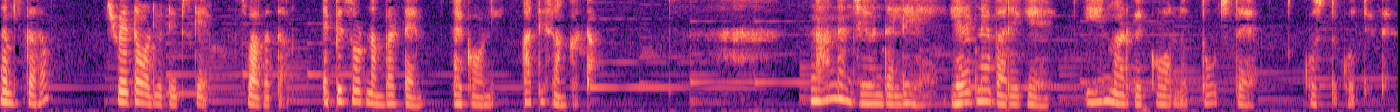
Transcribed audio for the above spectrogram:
ನಮಸ್ಕಾರ. ಶ್ವೇತಾ ಆಡಿಯೋ ಟಿಪ್ಸ್ಗೆ ಸ್ವಾಗತ. ಎಪಿಸೋಡ್ ನಂಬರ್ ಟೆನ್ ಎಕಾನಿ ಅತಿ ಸಂಕಟ. ನಾನು ನನ್ನ ಜೀವನದಲ್ಲಿ ಎರಡನೇ ಬಾರಿಗೆ ಏನು ಮಾಡಬೇಕು ಅನ್ನೋದು ತೋಚದೆ ಕುಸ್ತು ಕೂತಿದ್ದೆ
